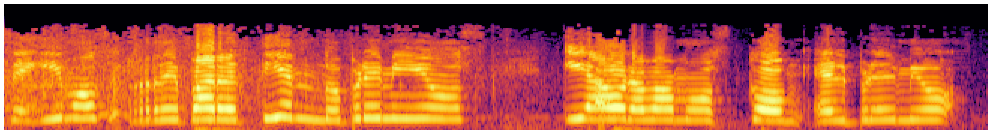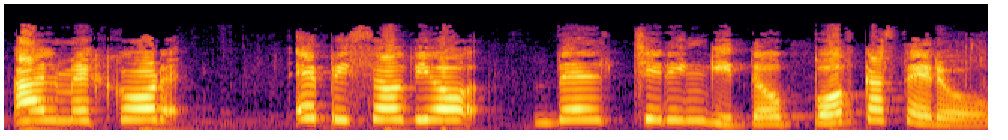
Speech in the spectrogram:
Seguimos repartiendo premios y ahora vamos con el premio al mejor episodio del chiringuito podcastero.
